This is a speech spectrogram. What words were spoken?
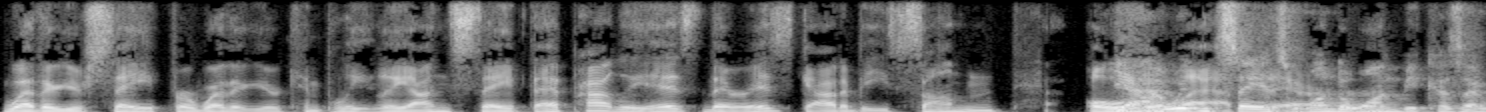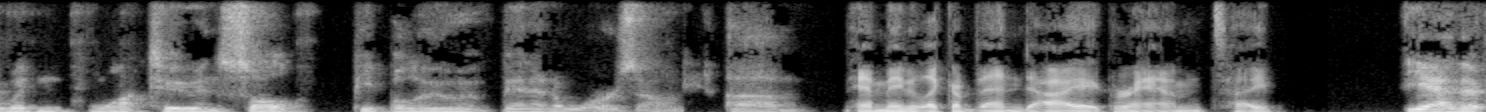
whether you're safe or whether you're completely unsafe. That probably is, there is got to be some overlap. Yeah, I wouldn't say it's one to one because I wouldn't want to insult people who have been in a war zone. Um, and maybe like a Venn diagram type. Yeah, there,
